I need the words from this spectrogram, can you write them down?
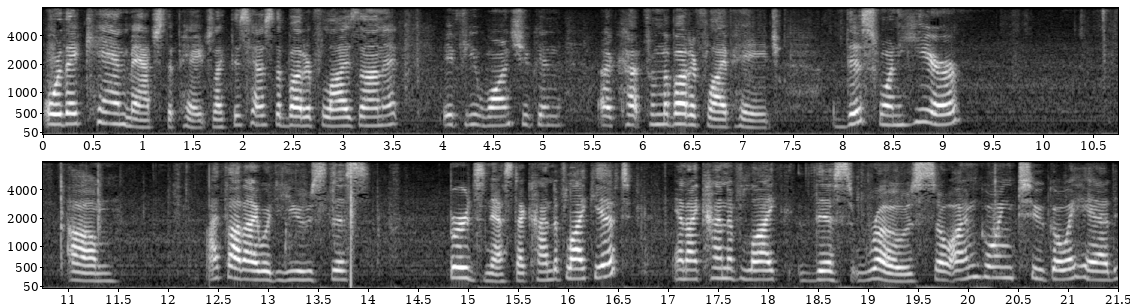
or they can match the page. Like this has the butterflies on it. If you want you can uh, cut from the butterfly page. This one here um, I thought I would use this bird's nest. I kind of like it and I kind of like this rose. So I'm going to go ahead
